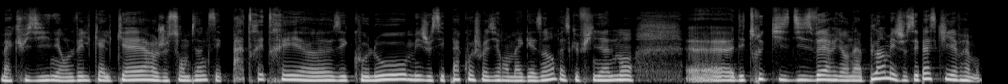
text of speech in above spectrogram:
ma cuisine et enlever le calcaire. Je sens bien que c'est pas très très euh, écolo, mais je sais pas quoi choisir en magasin parce que finalement des trucs qui se disent verts, il y en a plein, mais je sais pas ce qu'il y a vraiment.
